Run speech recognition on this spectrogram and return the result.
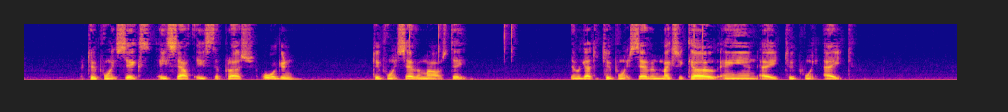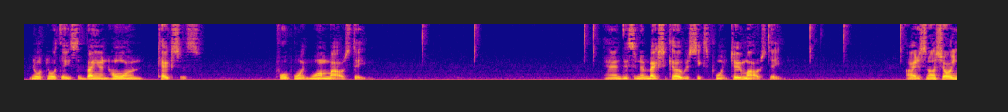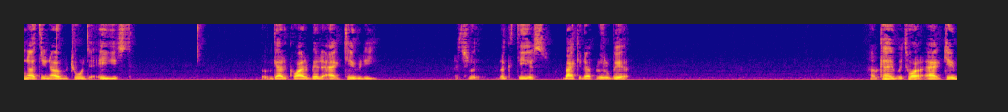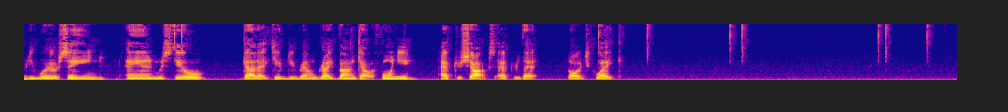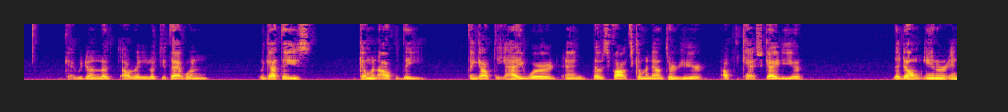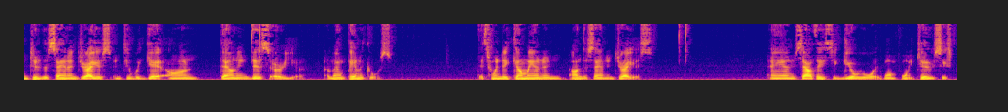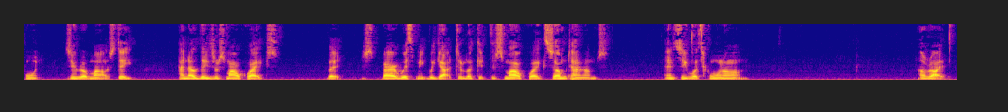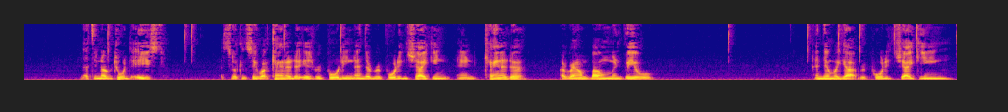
2.6 east southeast of Plush, Oregon. 2.7 miles deep. Then we got the 2.7 Mexico and a 2.8 north northeast of Van Horn, Texas, 4.1 miles deep. And this in New Mexico is 6.2 miles deep. Alright, it's not showing nothing over toward the east. But we got quite a bit of activity. Let's look, look at this. Back it up a little bit. Okay, with what activity we are seeing, and we still got activity around Grapevine, California, aftershocks after that large quake. Okay, we done looked already looked at that one. We got these coming off of the I think off the Hayward and those faults coming down through here off the Cascadia. They don't enter into the San Andreas until we get on down in this area around Pinnacles. That's when they come in and on the San Andreas. And southeast of Gilroy, 1.2, 6.0 miles deep. I know these are small quakes, but just bear with me. We got to look at the small quakes sometimes and see what's going on. Alright. Nothing over toward the east. Let's look and see what Canada is reporting. And they're reporting shaking in Canada around Bowmanville. And then we got reported shaking.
